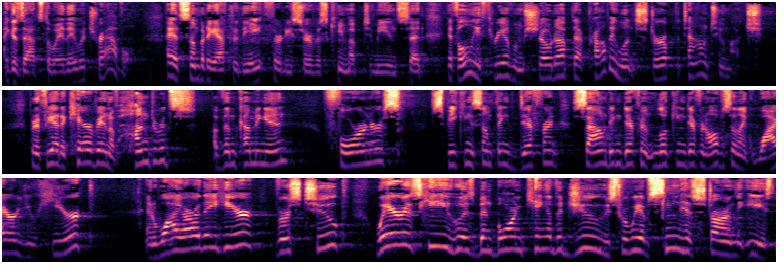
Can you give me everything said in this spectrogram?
because that's the way they would travel. I had somebody after the 8:30 service came up to me and said, "If only 3 of them showed up, that probably wouldn't stir up the town too much." But if you had a caravan of hundreds of them coming in, foreigners, speaking something different, sounding different, looking different, all of a sudden, like, why are you here? And why are they here? Verse 2 Where is he who has been born king of the Jews? For we have seen his star in the east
